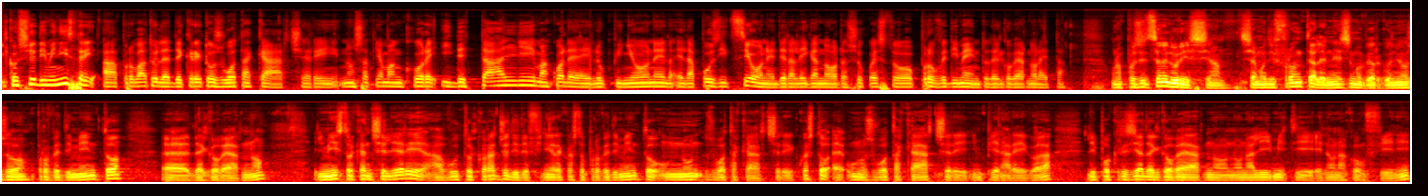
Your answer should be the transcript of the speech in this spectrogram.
Il Consiglio dei Ministri ha approvato il decreto svuota carceri, non sappiamo ancora i dettagli, ma qual è l'opinione e la posizione della Lega Nord su questo provvedimento del governo Letta? Una posizione durissima, siamo di fronte all'ennesimo vergognoso provvedimento eh, del governo. Il ministro Cancellieri ha avuto il coraggio di definire questo provvedimento un non svuota carceri. Questo è uno svuota carceri in piena regola, l'ipocrisia del governo non ha limiti e non ha confini.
